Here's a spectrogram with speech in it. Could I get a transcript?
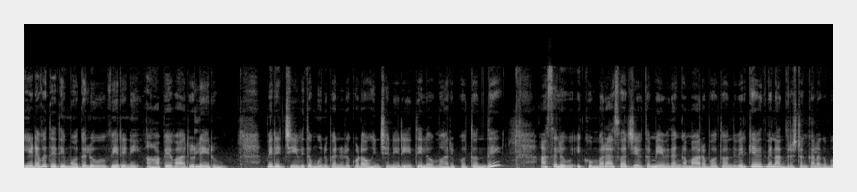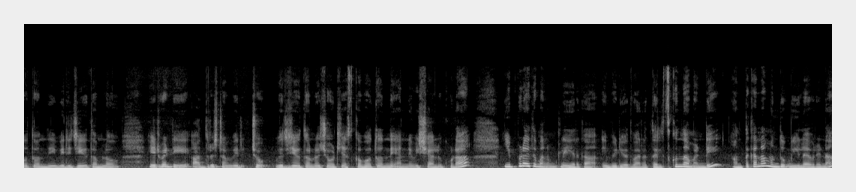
ఏడవ తేదీ మొదలు వీరిని ఆపేవారు లేరు. వీరి జీవితం మునుపెనుడు కూడా ఊహించని రీతిలో మారిపోతుంది. అసలు ఈ కుంభరాశి వారి జీవితం ఏ విధంగా మారబోతోంది? వీరికి ఏ విధమైన అదృష్టం కలగబోతోంది? వీరి జీవితంలో ఎటువంటి అదృష్టం వీరి చో వీరి జీవితంలో చోటు చేసుకోబోతోంది అన్ని విషయాలు కూడా ఇప్పుడైతే మనం క్లియర్గా ఈ వీడియో ద్వారా తెలుసుకుందామండి. అంతకన్నా ముందు మీలో ఎవరైనా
